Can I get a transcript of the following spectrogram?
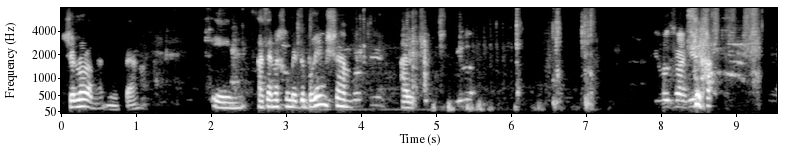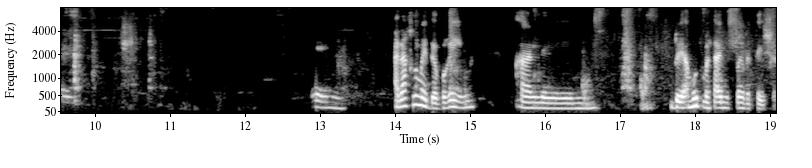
שלא למדנו אותה, אז אנחנו מדברים שם על... סליחה. אנחנו מדברים על, בעמוד 229,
